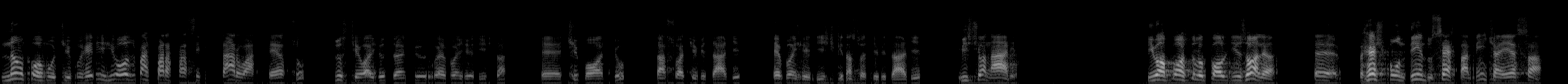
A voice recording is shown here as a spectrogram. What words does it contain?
não por motivo religioso, mas para facilitar o acesso do seu ajudante, o evangelista é, Timóteo, na sua atividade evangelística e na sua atividade missionária. E o apóstolo Paulo diz: olha, é, respondendo certamente a essa,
